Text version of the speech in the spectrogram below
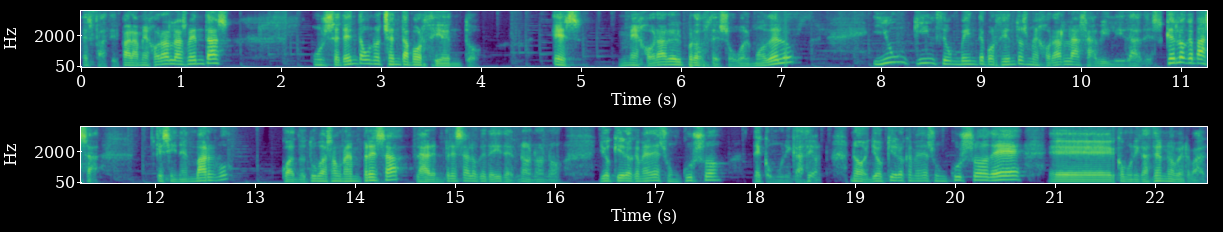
es fácil, para mejorar las ventas, un 70 o un 80% es mejorar el proceso o el modelo y un 15 o un 20% es mejorar las habilidades. ¿Qué es lo que pasa? Que sin embargo, cuando tú vas a una empresa, la empresa lo que te dice, no, no, no, yo quiero que me des un curso de comunicación. No, yo quiero que me des un curso de eh, comunicación no verbal.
